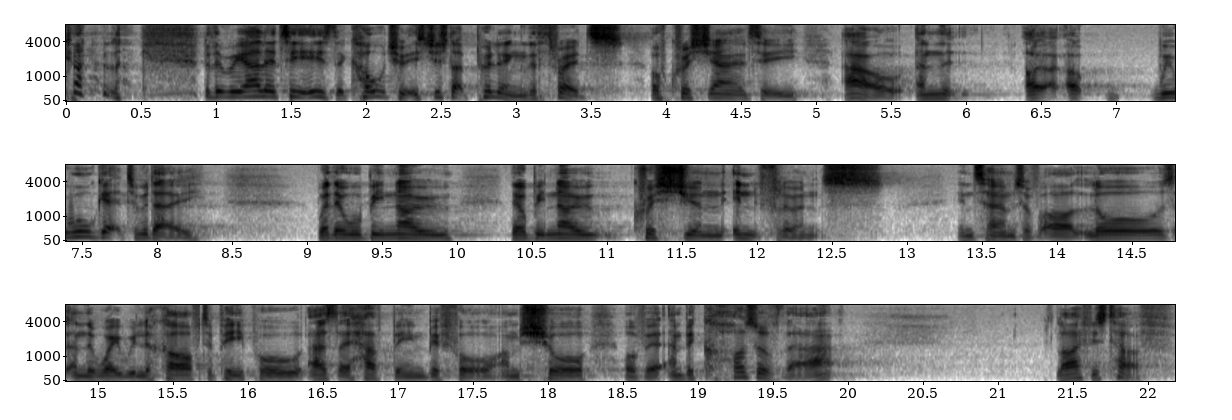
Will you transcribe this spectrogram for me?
but the reality is that culture is just like pulling the threads of Christianity out. And the, I, I, we will get to a day where there will be no, there will be no Christian influence in terms of our laws and the way we look after people as they have been before. I'm sure of it. And because of that, life is tough.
